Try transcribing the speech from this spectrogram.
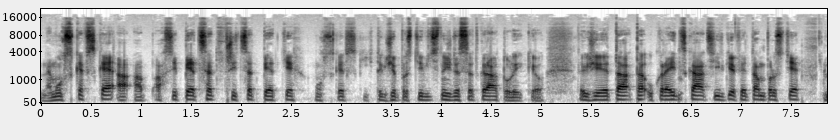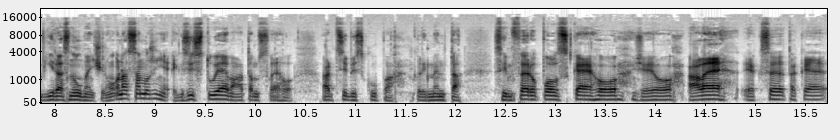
nemoskevské a, a asi 535 těch moskevských, takže prostě víc než desetkrát tolik. Jo. Takže je ta, ta ukrajinská církev je tam prostě výraznou menšinou. Ona samozřejmě existuje, má tam svého arcibiskupa Klimenta Simferopolského, že jo, ale jak se také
